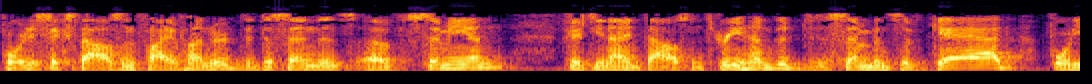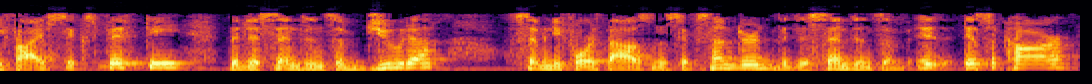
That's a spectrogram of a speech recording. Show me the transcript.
46,500. The descendants of Simeon, 59,300. The descendants of Gad, 45,650. The descendants of Judah, 74,600. The descendants of Issachar,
